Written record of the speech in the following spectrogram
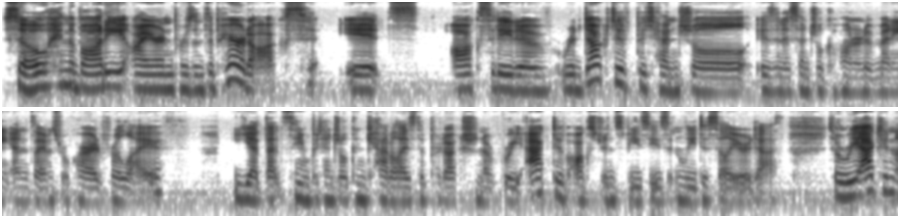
So, in the body, iron presents a paradox. It's oxidative reductive potential is an essential component of many enzymes required for life. Yet that same potential can catalyze the production of reactive oxygen species and lead to cellular death. So reactant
